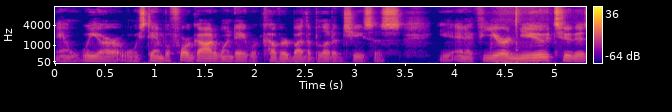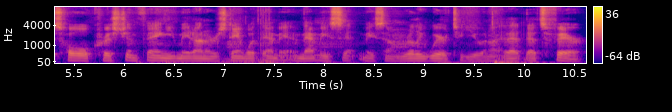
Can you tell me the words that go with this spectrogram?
and we are when we stand before God one day, we're covered by the blood of Jesus. And if you're new to this whole Christian thing, you may not understand what that and that may may sound really weird to you, and I, that that's fair.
